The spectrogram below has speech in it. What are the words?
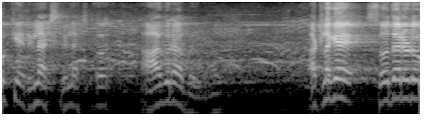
Okay relax relax. ఆగురా భయ్ అట్లాగే సోదరుడు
